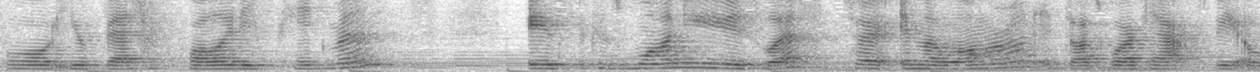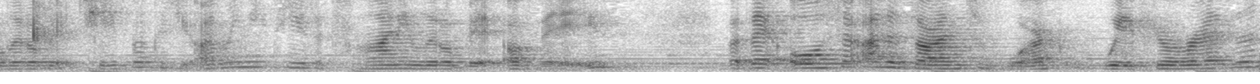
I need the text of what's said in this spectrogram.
for your better quality pigments is because one, you use less, so in the long run, it does work out to be a little bit cheaper because you only need to use a tiny little bit of these, but they also are designed to work with your resin,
